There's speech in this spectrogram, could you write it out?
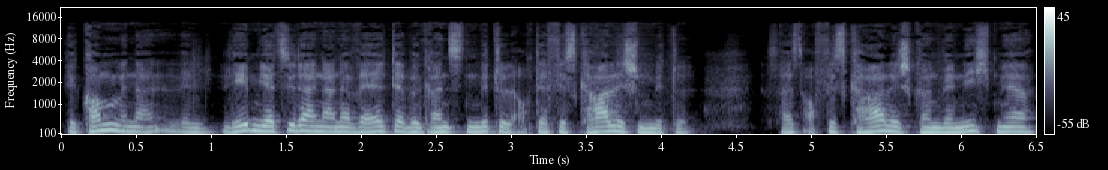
wir kommen in ein, wir leben jetzt wieder in einer Welt der begrenzten Mittel, auch der fiskalischen Mittel. Das heißt, auch fiskalisch können wir nicht mehr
